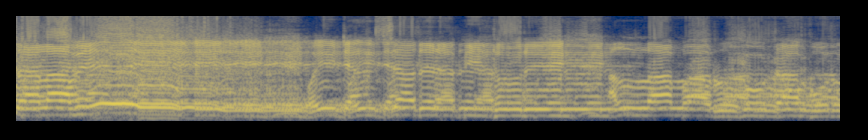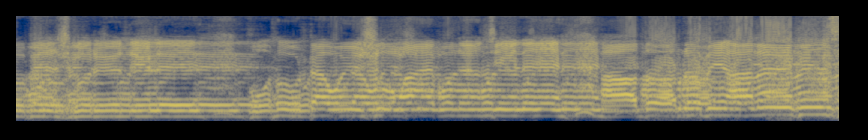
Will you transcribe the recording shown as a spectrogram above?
সালামে, ওই স্ট্রাকচারের ভিতরে আল্লাহ বা রূহটা প্রবেশ করে দিলে। পুরোটা ওই সময় বলেছিলেন, আদর নবী আলাইহিস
